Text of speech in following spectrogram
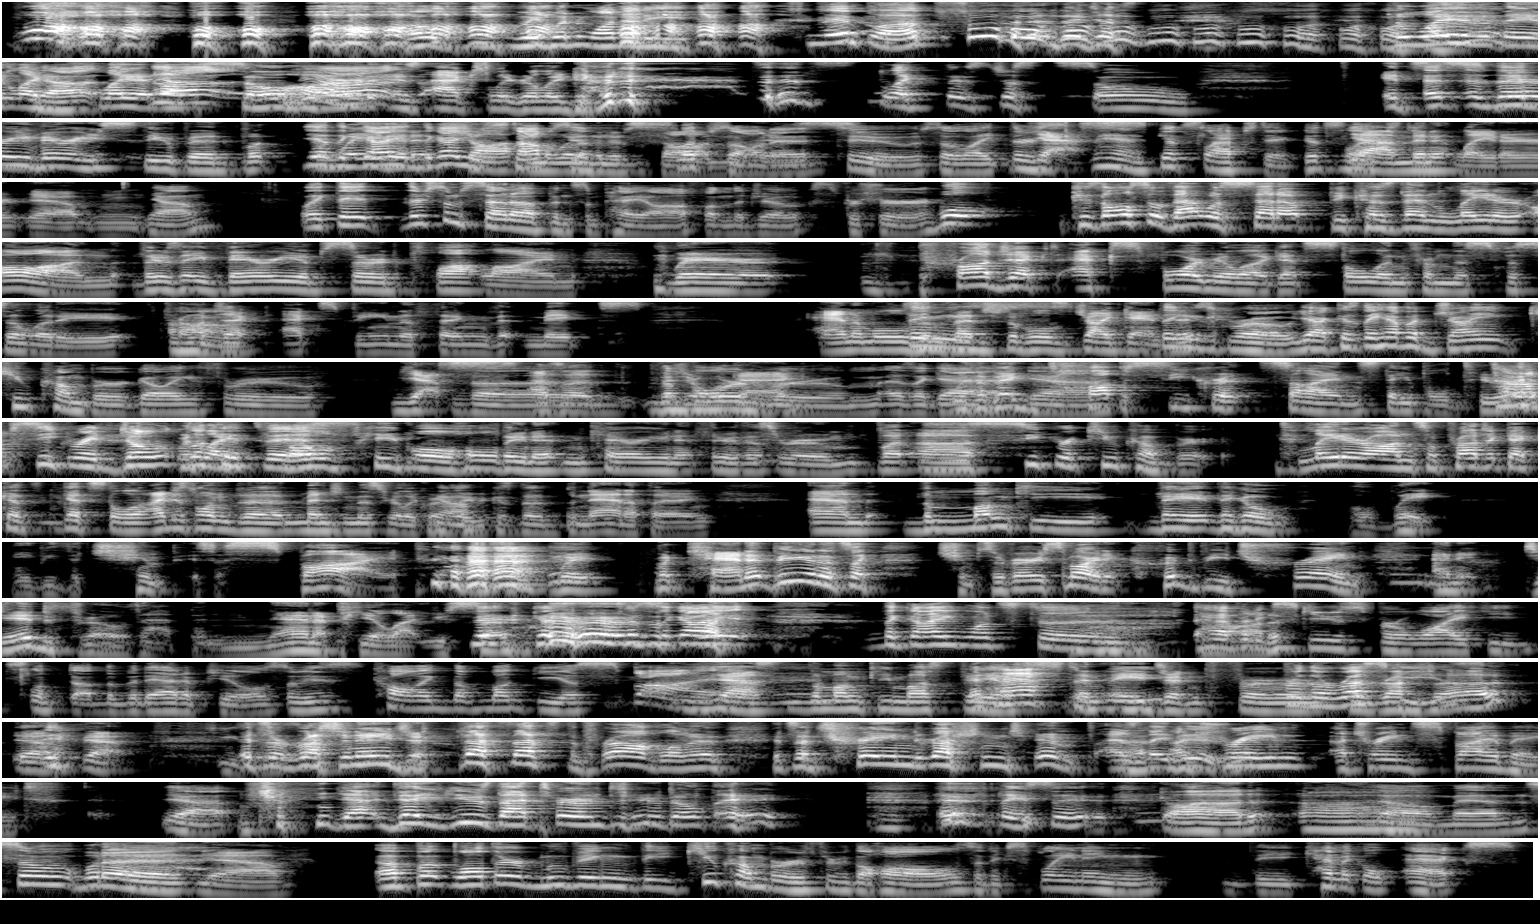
Whoa! Oh, we wouldn't want any Slip ups. They just- the way that they like Yeah, play it yeah, up so hard yeah. is actually really good. it's like there's just so it's And- and then- very very stupid, but Yeah, the, the guy the guy who stops the way that him it's slips on it too. So like, there's Yes. man, good slapstick, good slapstick. Yeah, a minute later, yeah. mm. Yeah, like they, there's some setup and some payoff on the jokes for sure. Well, because also that was set up because then later on there's a very absurd plot line where Project X formula gets stolen from this facility. Uh-huh. Project X being a thing that makes animals and vegetables gigantic. Things grow, yeah, because they have a giant cucumber going through yes, the as a the boardroom as a gag with a big yeah. top secret sign stapled to top it. Top secret. Don't With look like at this. twelve people holding it and carrying it through this room. But uh, a secret cucumber. later on, so Project X gets, gets stolen. I just wanted to mention this really quickly Yeah. because the banana thing and the monkey. They they go. Well, wait. Maybe the chimp is a spy. wait, but can it be? And it's like chimps are very smart. It could be trained, mm. and it did throw that banana peel at you, sir. Because the guy, like- the guy wants to Oh, have an excuse for why he slipped on the banana peel, so he's calling the monkey a spy. Yes, the monkey must be a- an be agent for, for the Ruskies. Russia. Yeah, yeah. It's a Russian agent. That's that's the problem. It- It's a trained Russian chimp, as A- they a do. train a trained spy mate. Yeah. yeah, they use that term too, don't they? they say, God. Oh Oh, man. So what a yeah. Uh, but while they're moving the cucumber through the halls and explaining the chemical X,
